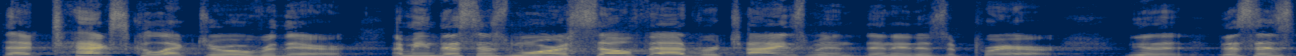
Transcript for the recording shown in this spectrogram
that tax collector over there. I mean, this is more a self advertisement than it is a prayer. You know, this is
